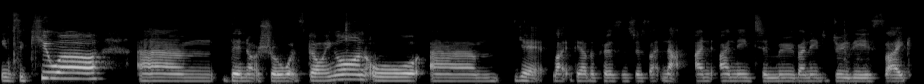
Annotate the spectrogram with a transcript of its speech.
insecure um, they're not sure what's going on or um, yeah like the other person's just like nah I, I need to move i need to do this like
